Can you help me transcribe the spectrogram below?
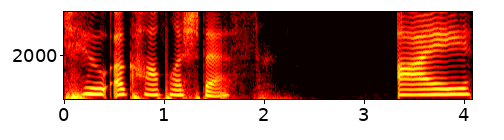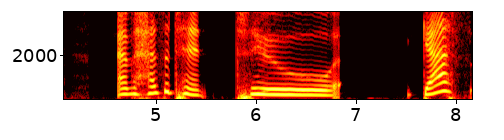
to accomplish this, I am hesitant to guess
